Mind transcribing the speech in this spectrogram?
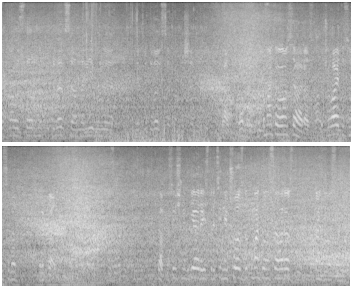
на праву сторону, подивився, а наліво не, не подивився там машини. Добре, з документами вам все гаразд. Почуваєтеся себе прекрасно. Так, посвідчення водія реєстраційне. Якщо у вас з документами все гаразд, то питань до вас немає.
